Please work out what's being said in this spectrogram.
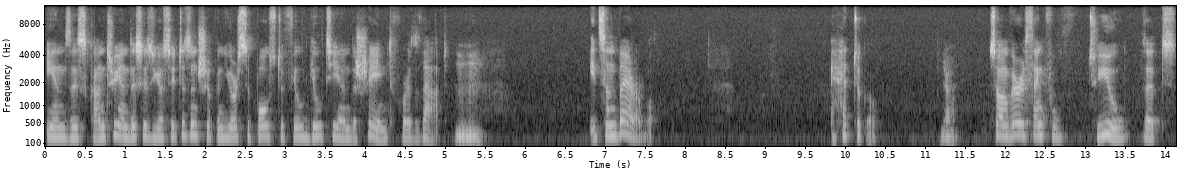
in this country and this is your citizenship, and you're supposed to feel guilty and ashamed for that. hmm It's unbearable. I had to go. Yeah. So I'm very thankful to you that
